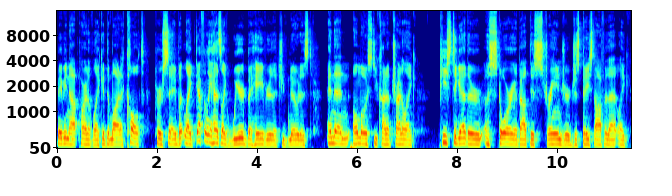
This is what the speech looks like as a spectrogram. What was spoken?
maybe not part of like a demonic cult per se, but like definitely has like weird behavior that you've noticed. And then almost you kind of try to like piece together a story about this stranger just based off of that like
